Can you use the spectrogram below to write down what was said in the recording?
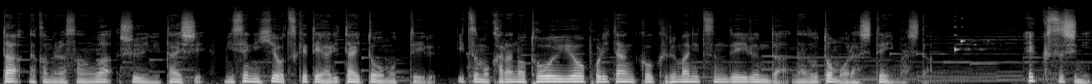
た中村さんは周囲に対し、店に火をつけてやりたいと思っている。いつも空の灯油用ポリタンクを車に積んでいるんだ、などと漏らしていました。X 氏に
